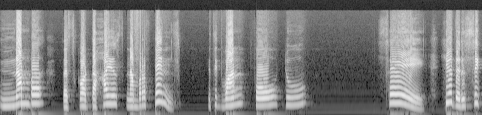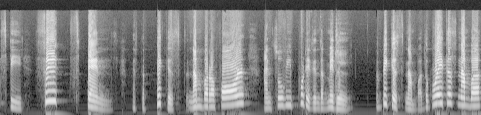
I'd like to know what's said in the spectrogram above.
number that's got the highest number of tens? Is it 1, 4, 2, 6? Here there is sixty, six tens. That's the biggest number of all and so we put it in the middle. The biggest number, the greatest number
